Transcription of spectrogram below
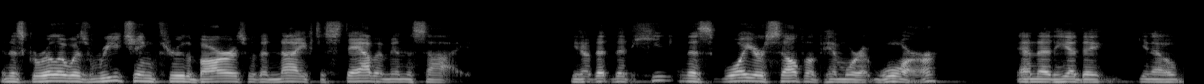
And this gorilla was reaching through the bars with a knife to stab him in the side. You know, that, that he and this warrior self of him were at war and that he had to, you know,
